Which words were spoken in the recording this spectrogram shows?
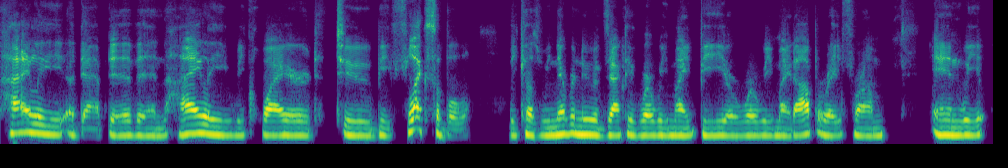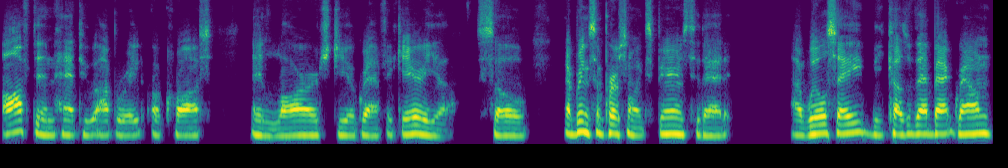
highly adaptive and highly required to be flexible because we never knew exactly where we might be or where we might operate from. And we often had to operate across a large geographic area. So I bring some personal experience to that. I will say, because of that background,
